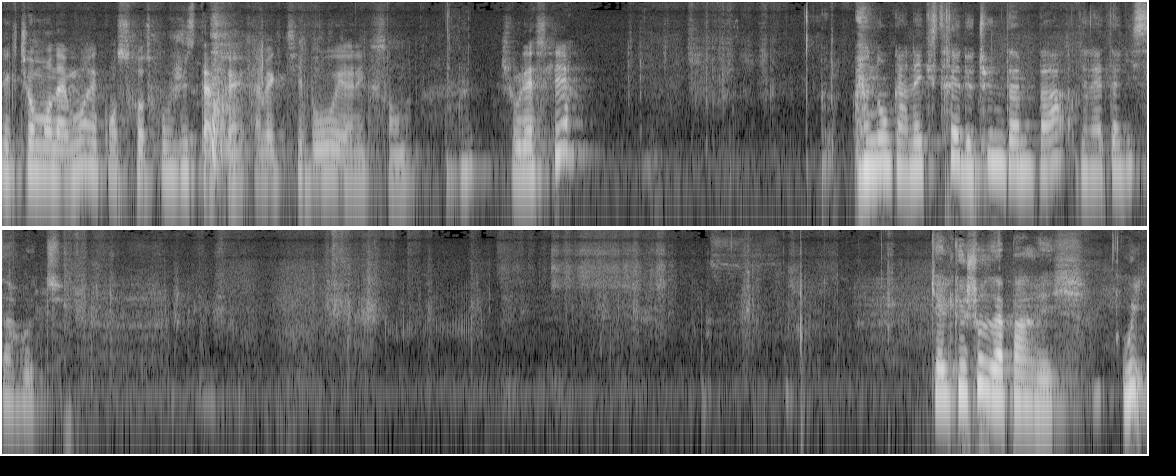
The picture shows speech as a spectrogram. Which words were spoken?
Lecture Mon Amour, et qu'on se retrouve juste après avec Thibault et Alexandre. Je vous laisse lire. Donc, un extrait de Tu ne t'aimes pas de Nathalie Sarraute. Quelque chose apparaît. Oui,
